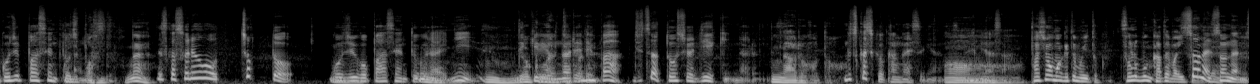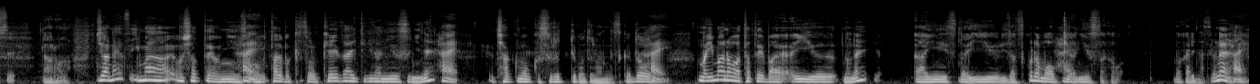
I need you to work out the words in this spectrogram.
50%なん50%です、ですね。ですからそれをちょっと55%ぐらいにうん。うん。できるようになれれば、実は投資は利益になるんです。なるほど。難しく考えすぎなんですね皆さん。多少負けてもいいと。その分勝てばいいってそうなんですそうねなんです。なるほど。じゃあね今おっしゃったように、はい。その例えばその経済的なニュースにね、はい。着目するってことなんですけど、はい。まあ、今のは例えば EU のねあイギリスの EU 離脱これはもう大きなニュースだから分かりますよね、はい。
